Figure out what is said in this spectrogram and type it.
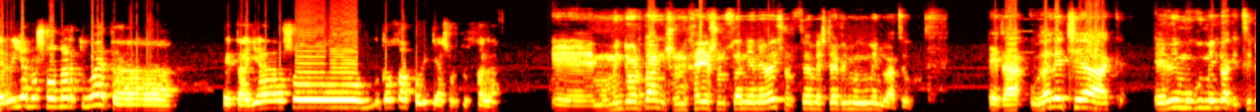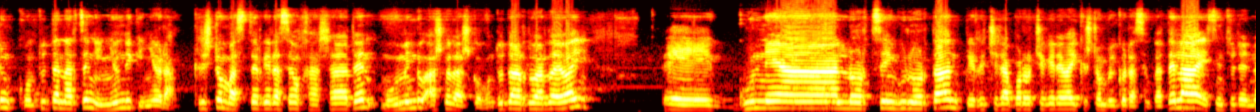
herrian oso onartua eta eta ja oso gauza politia sortu zala. E, momentu hortan, sorin jaia sortu zanean bai, sortzen beste herri mugimendu batzuk. Eta udaletxeak herri mugimenduak itzitun kontutan hartzen inondik inora. Kriston baztergera zeon jasaten mugimendu asko da asko. Kontutan hartu behar da bai, e, gunea lortze inguru hortan, pirritxera porrotxek ere bai kriston boikora zeukatela, ezin zuten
